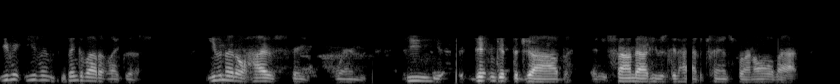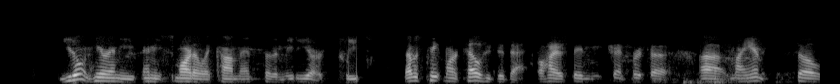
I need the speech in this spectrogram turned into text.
Even even think about it like this. Even at Ohio State, when he didn't get the job and he found out he was going to have to transfer and all that, you don't hear any any smart aleck comments to the media or tweets. That was Tate Martell who did that. Ohio State and he transferred to uh, Miami. So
